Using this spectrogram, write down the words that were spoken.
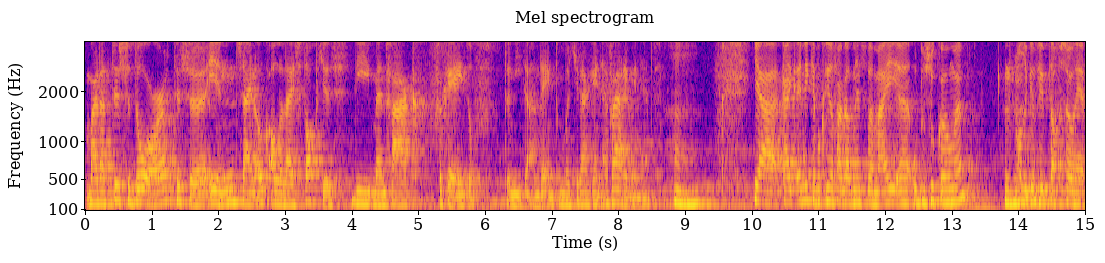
maar daartussendoor, tussenin, zijn ook allerlei stapjes die men vaak vergeet of er niet aan denkt, omdat je daar geen ervaring in hebt. Hmm. Ja, kijk, en ik heb ook heel vaak dat mensen bij mij uh, op bezoek komen. Mm-hmm. Als ik een VIP-dag of zo heb.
